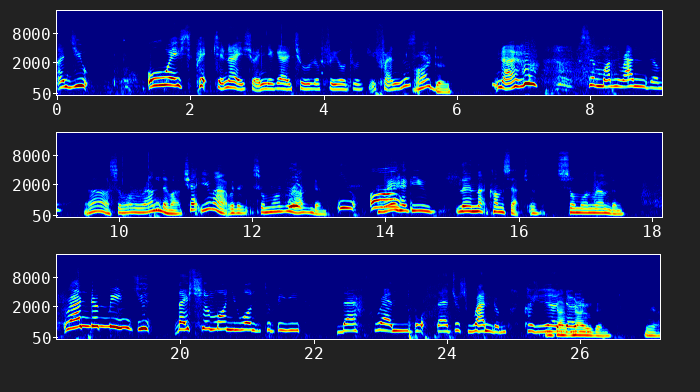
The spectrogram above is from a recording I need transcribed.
and you always pick your nose when you go to the field with your friends. I do. No, someone random. Oh, someone random. I'll check you out with a, someone random. You all... Where have you learned that concept of someone random? random means you there's someone you want to be their friend, but they're just random because you, You don't, don't know. know them. Yeah.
